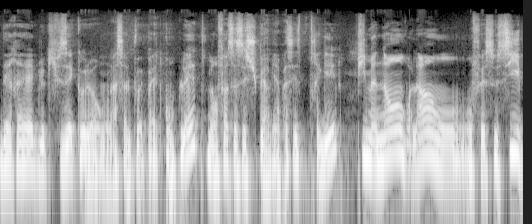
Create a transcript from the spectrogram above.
des règles qui faisaient que la salle pouvait pas être complète. Mais enfin, ça s'est super bien passé, c'est très gai. Puis maintenant, voilà, on, on, fait ceci.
